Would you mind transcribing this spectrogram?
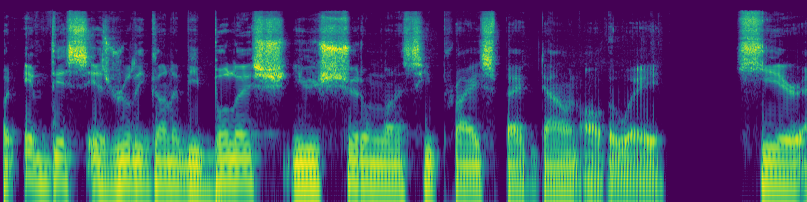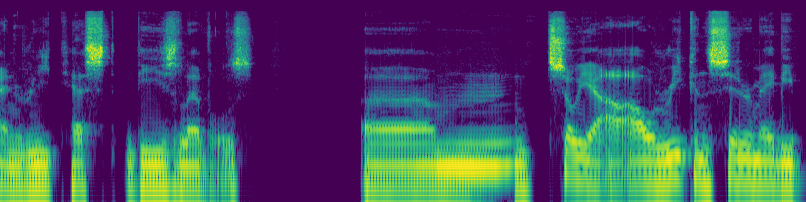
But if this is really gonna be bullish, you shouldn't want to see price back down all the way here and retest these levels. Um, so yeah, I'll, I'll reconsider maybe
